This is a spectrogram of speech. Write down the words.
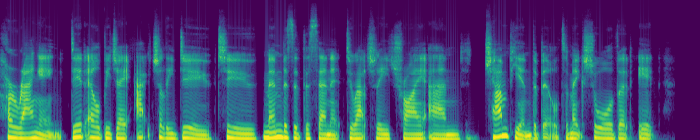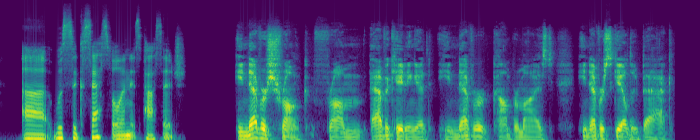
haranguing did LBJ actually do to members of the Senate to actually try and champion the bill to make sure that it uh, was successful in its passage? He never shrunk from advocating it. He never compromised. He never scaled it back.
